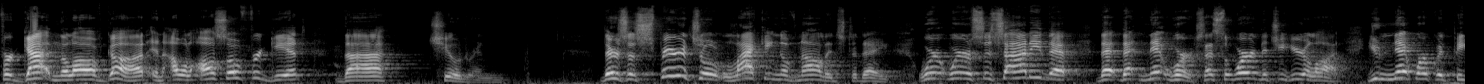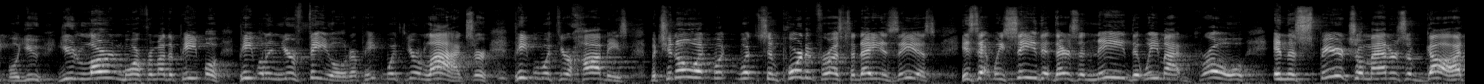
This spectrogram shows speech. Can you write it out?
forgotten the law of God, and I will also forget thy children. There's a spiritual lacking of knowledge today. We're, we're a society that, that, that networks. That's the word that you hear a lot. You network with people. You, you learn more from other people, people in your field, or people with your likes, or people with your hobbies. But you know what, what what's important for us today is this, is that we see that there's a need that we might grow in the spiritual matters of God,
